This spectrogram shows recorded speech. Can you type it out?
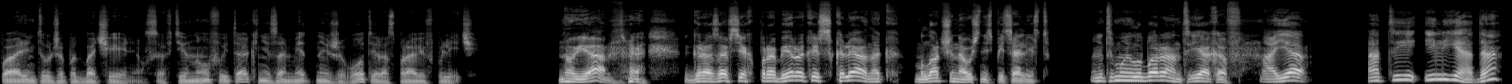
Парень тут же подбоченился, втянув и так незаметный живот и расправив плечи. «Ну я, гроза всех пробирок и склянок, младший научный специалист. Это мой лаборант, Яков, а я...» «А ты Илья, да?»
